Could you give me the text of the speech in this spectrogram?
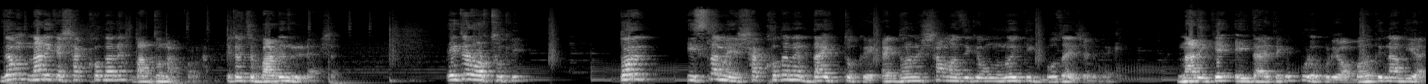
যেমন নারীকে সাক্ষ্য দানে বাধ্য না করা, এটা হচ্ছে বার্ডেন রিডাকশন এটার অর্থ কি? ধরেন ইসলামে সাক্ষ্যদানের দায়িত্বকে এক ধরনের সামাজিক এবং নৈতিক বোঝা হিসেবে দেখে। নারীকে এই দায় থেকে পুরোপুরি অব্যাহতি না দিয়া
